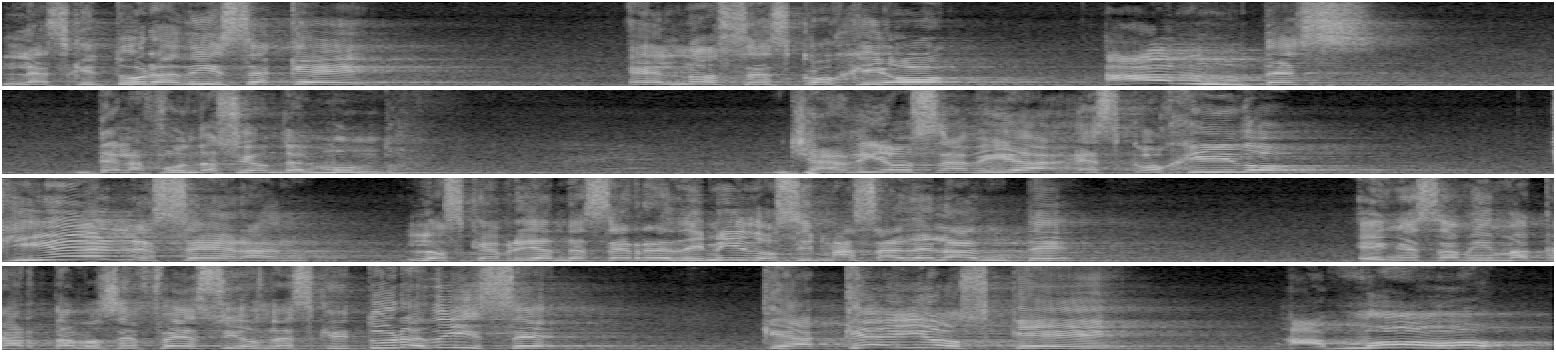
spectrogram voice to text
la escritura dice que Él nos escogió antes de la fundación del mundo. Ya Dios había escogido quiénes eran los que habrían de ser redimidos. Y más adelante, en esa misma carta a los Efesios, la escritura dice que aquellos que amó,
